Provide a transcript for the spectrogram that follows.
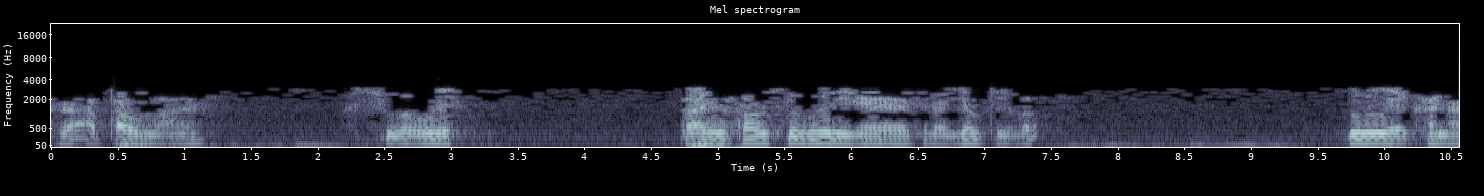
ဆိုအပေါင်းပါအရှုအဝေးပါဠိကောင်းရှုဝေးနေတယ်ဆိုတော့ရုပ်တွေပေါ့ဒီရဲ့ခန္ဓာ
